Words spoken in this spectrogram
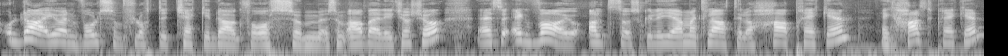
og da er jo en voldsomt flott, kjekk dag for oss som, som arbeider i kirka. Eh, Så jeg var jo altså skulle gjøre meg klar til å ha preken. Jeg holdt preken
